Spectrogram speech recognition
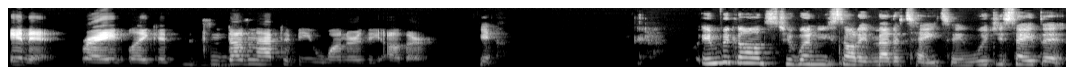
in it, right? Like it, it mm-hmm. doesn't have to be one or the other. In regards to when you started meditating, would you say that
